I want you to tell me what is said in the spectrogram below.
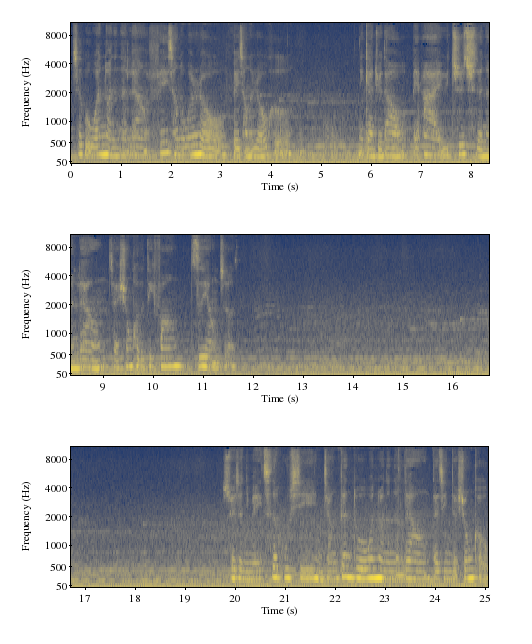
这股温暖的能量非常的温柔，非常的柔和。你感觉到被爱与支持的能量在胸口的地方滋养着。随着你每一次的呼吸，你将更多温暖的能量带进你的胸口。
